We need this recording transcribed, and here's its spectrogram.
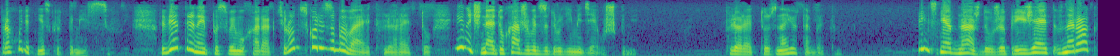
Проходит несколько месяцев. Ветреный по своему характеру, он вскоре забывает Флоретту и начинает ухаживать за другими девушками. Флоретта узнает об этом. Принц не однажды уже приезжает в Нерак,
